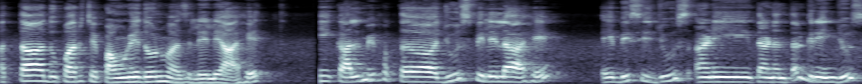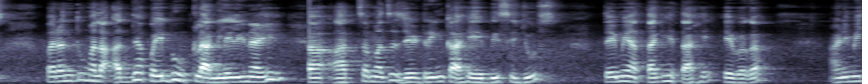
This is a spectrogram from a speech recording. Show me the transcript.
आत्ता दुपारचे पावणे दोन वाजलेले आहेत. मी काल मी फक्त ज्यूस पिलेला आहे. ए बी सी ज्यूस आणि त्यानंतर ग्रीन ज्यूस. परंतु मला अद्यापही भूक लागलेली नाही. आजचं माझं जे ड्रिंक आहे ए बी सी ज्यूस ते मी आत्ता घेत आहे. हे बघा. आणि मी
